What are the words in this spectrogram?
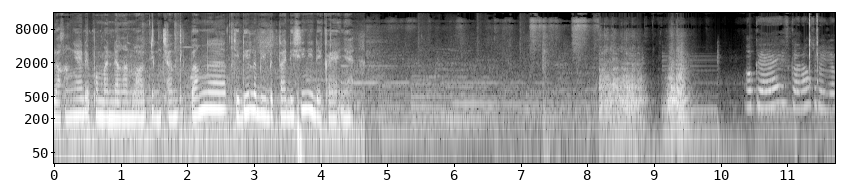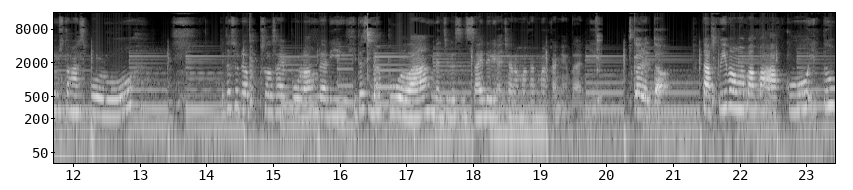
belakangnya ada pemandangan laut yang cantik banget. Jadi lebih betah di sini deh kayaknya kita sudah pulang dan sudah selesai dari acara makan-makan yang tadi. Sekarang Tapi mama papa aku itu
